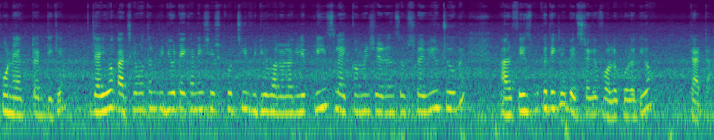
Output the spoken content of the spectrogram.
পৌনে একটার দিকে। যাই হোক, আজকের মতন ভিডিওটা এখানেই শেষ করছি। ভিডিও ভালো লাগলে please like comment share and subscribe ইউটিউবে। আর ফেসবুকে দেখলে পেজটাকে ফলো করে দিও। টাটা।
